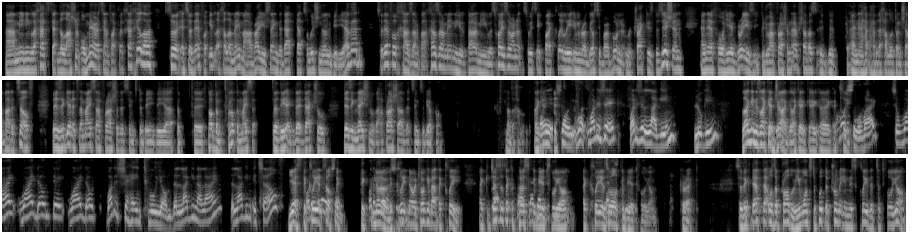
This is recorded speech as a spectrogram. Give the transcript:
uh, meaning the lashon omer sounds like lechachila. So, so therefore, it meimar. Are you saying that that, that solution only be the eved? So therefore, chazar ba. Chazar meaning he, he was chayzer on it. So we see quite clearly even Rabbi Yossi Barbun retract his position, and therefore he agrees that you could do hafrash on Erev Shabbos and have the chalut on Shabbat itself. But again, it's the Maisa hafrasha that seems to be the, uh, the, the not the not the Maisa, the, the, the actual designation of the hafrasha that seems to be a problem not the. Okay. sorry, what, what is a what is a lugin? Lugin? Lugin is like a jug, like a a, a, a Also, right? So why why don't they why don't what is Shehein Tvul Yom? The lagin align? The lagin itself? Yes, the kli itself. The, the, no, the kli. No, we're talking about the kli. A- just Right, as like a right, person that- can be a that's tvul yom, a kli as well can be a tvul yom. Correct. So the, that that was a problem. He wants to put the truma in this kli that's a tvul yom,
